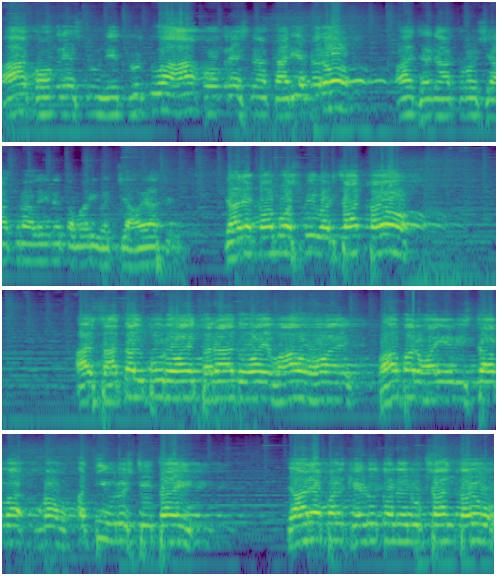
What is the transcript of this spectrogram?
આ કોંગ્રેસનું નેતૃત્વ, આ કોંગ્રેસના કાર્યકરો, આ જન આક્રોશ યાત્રા લઈને તમારી વચ્ચે આવ્યા છે. જ્યારે કમોસમી વરસાદ થયો આ સાતલપુર હોય, થરાદ હોય, વાવ હોય, વાપર હોય એ વિસ્તારમાં અતિવૃષ્ટિ થઈ. ત્યારે પણ ખેડૂતોને નુકસાન થયું.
